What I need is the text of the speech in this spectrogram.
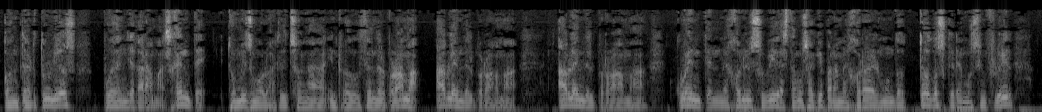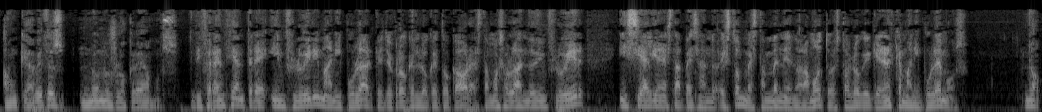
contertulios puedan llegar a más gente. Tú mismo lo has dicho en la introducción del programa. Hablen del programa hablen del programa, cuenten, mejoren su vida, estamos aquí para mejorar el mundo. Todos queremos influir, aunque a veces no nos lo creamos. Diferencia entre influir y manipular, que yo creo que es lo que toca ahora. Estamos hablando de influir y si alguien está pensando, estos me están vendiendo la moto, esto es lo que quieren es que manipulemos. No,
